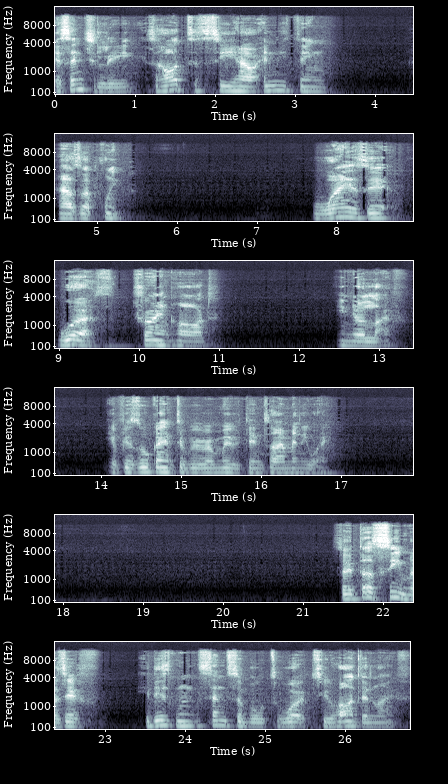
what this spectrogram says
essentially it's hard to see how anything has a point. Why is it worth trying hard in your life if it's all going to be removed in time anyway. So it does seem as if it isn't sensible to work too hard in life.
